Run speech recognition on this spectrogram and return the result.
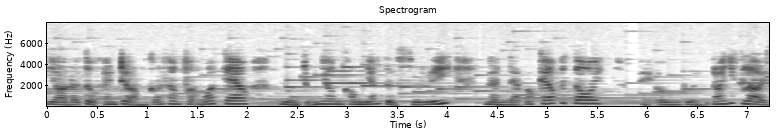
do đối tượng ăn trộm có thân phận quá cao, người chủ nhân không dám tự xử lý nên đã báo cáo với tôi. Hoàng ưng vừa nói dứt lời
